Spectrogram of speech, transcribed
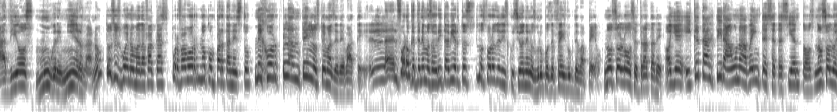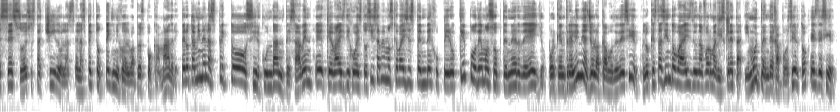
Adiós, mugre mierda, ¿no? Entonces, bueno, madafacas, por favor, no compartan esto. Mejor planteen los temas de debate. El, foro que tenemos ahorita abierto es los foros de discusión en los grupos de Facebook de vapeo. No solo se trata de, oye, ¿y qué tal tira una 20700? No solo es eso, eso está chido. el aspecto técnico del vapeo es poca madre. Pero también el aspecto circundante, ¿saben? Eh, que Vice dijo esto. Sí sabemos que Vice es pendejo, pero ¿qué podemos obtener de ello? Porque entre líneas yo lo acabo de decir. Lo que está haciendo Vice de una forma discreta y muy pendeja, por cierto. Es decir,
